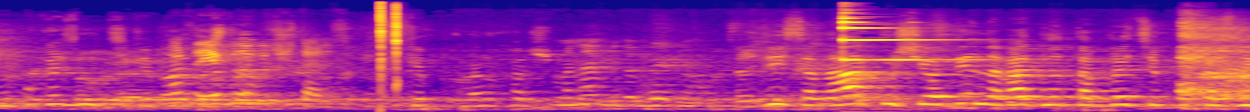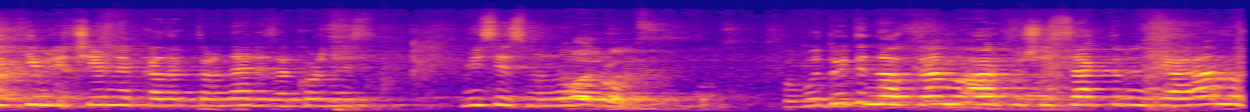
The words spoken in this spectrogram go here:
Ну покажіть тільки. Можна, я буду вичитати. Тільки мене хорошо. Мене буде видно. Дивіться, на аркуші 1 наведено таблицю показників лічильника електроенергії за кожен місяць минулого року. Побудуйте на окремому аркуші секторну діаграму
